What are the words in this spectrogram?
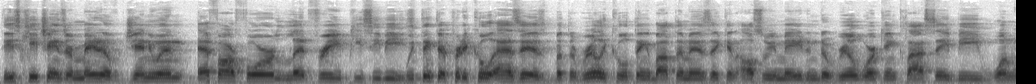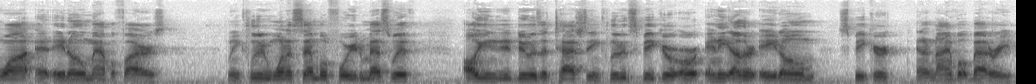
These keychains are made of genuine FR4 lead-free PCBs. We think they're pretty cool as is, but the really cool thing about them is they can also be made into real working Class AB 1 watt at 8 ohm amplifiers. We included one assembled for you to mess with, all you need to do is attach the included speaker or any other 8 ohm speaker and a 9 volt battery.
